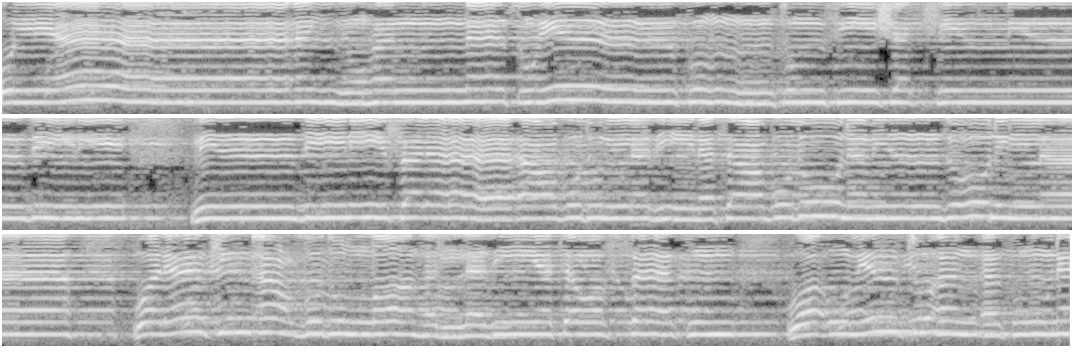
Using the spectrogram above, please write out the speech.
قل يا أيها الناس إن كنتم في شك من ديني, من ديني فلا أعبد الذين تعبدون من دون الله ولكن أعبد الله الذي يتوفاكم وأمرت أن أكون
